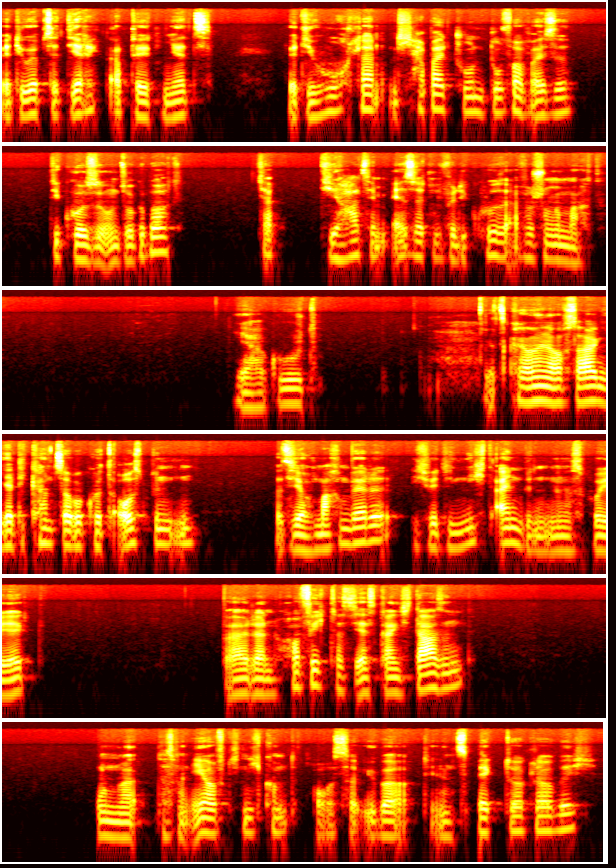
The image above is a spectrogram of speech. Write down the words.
werde die Website direkt updaten jetzt, werde die hochladen und ich habe halt schon dooferweise die Kurse und so gebaut. Ich habe die HTML-Seiten für die Kurse einfach schon gemacht. Ja, gut. Jetzt kann man auch sagen, ja, die kannst du aber kurz ausbinden, was ich auch machen werde. Ich werde die nicht einbinden in das Projekt, weil dann hoffe ich, dass die erst gar nicht da sind und dass man eher auf die nicht kommt, außer über den Inspektor, glaube ich,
